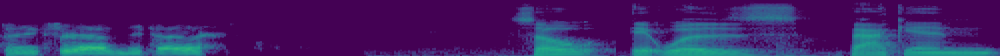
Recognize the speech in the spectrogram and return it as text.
Thanks for having me, Tyler. So it was back in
